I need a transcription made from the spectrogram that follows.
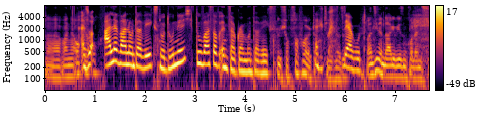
Da waren ja auch, Also alle waren unterwegs, nur du nicht. Du warst auf Instagram unterwegs. ich hab's verfolgt. aktiv. Also, Sehr gut. Wann Sie denn da gewesen, Frau Lenz?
